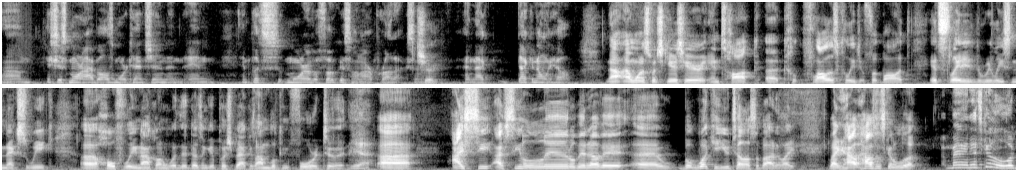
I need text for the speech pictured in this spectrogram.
Um, it's just more eyeballs, more attention, and and and puts more of a focus on our products. And, Sure. And that that can only help. Now, I want to switch gears here and talk uh, flawless collegiate football. It, it's slated to release next week. Uh, hopefully, knock on wood, that doesn't get pushed back because I'm looking forward to it. Yeah. Uh, I see. I've seen a little bit of it, uh, but what can you tell us about it? Like, like how, how's this going to look? Man, it's gonna look.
